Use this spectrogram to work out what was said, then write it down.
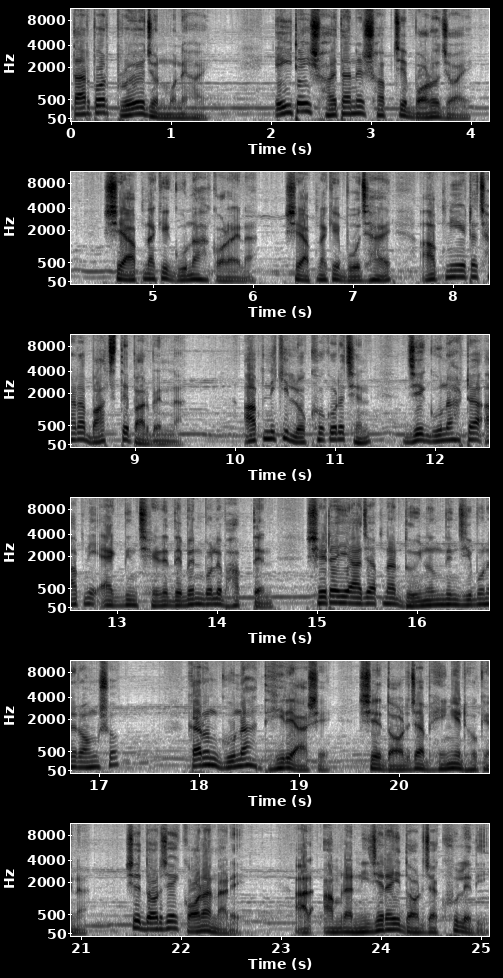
তারপর প্রয়োজন মনে হয়। এইটাই শয়তানের সবচেয়ে বড় জয়। সে আপনাকে গুনাহ করায় না, সে আপনাকে বোঝায়, আপনি এটা ছাড়া বাঁচতে পারবেন না। আপনি কি লক্ষ্য করেছেন যে গুনাহটা আপনি একদিন ছেড়ে দেবেন বলে ভাবতেন, সেটাই আজ আপনার দৈনন্দিন জীবনের অংশ? কারণ গুনাহ ধীরে আসে, সে দরজা ভেঙে ঢোকে না। সে দরজায় কড়া নাড়ে, আর আমরা নিজেরাই দরজা খুলে দিই।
